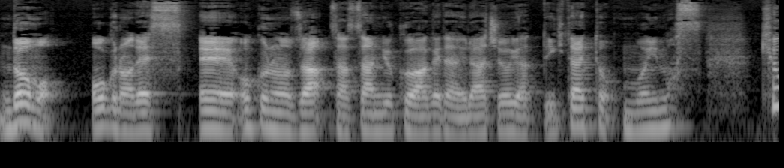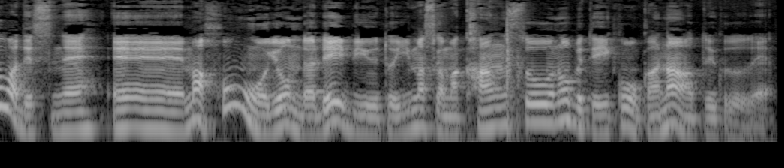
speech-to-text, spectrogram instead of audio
どうも、奥野です。えー、奥野座雑談力を上げたいラジオをやっていきたいと思います。今日はですね、えー、まあ本を読んだレビューといいますか、まあ感想を述べていこうかなということで、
